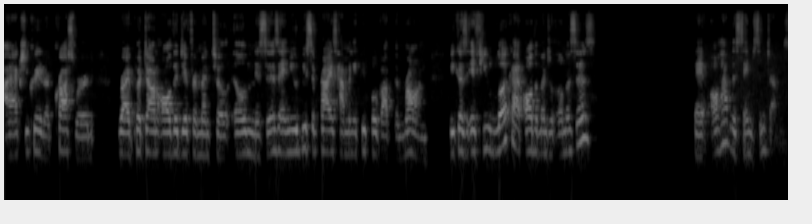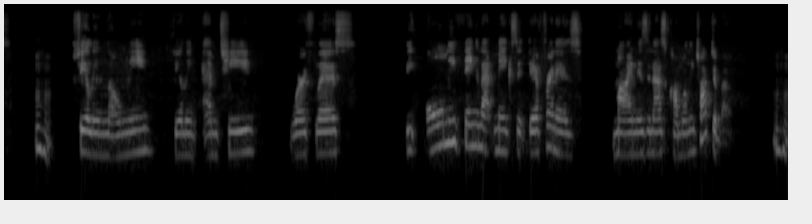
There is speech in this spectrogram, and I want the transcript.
I actually created a crossword where I put down all the different mental illnesses, and you'd be surprised how many people got them wrong. Because if you look at all the mental illnesses, they all have the same symptoms mm-hmm. feeling lonely, feeling empty, worthless. The only thing that makes it different is mine isn't as commonly talked about. Mm-hmm.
